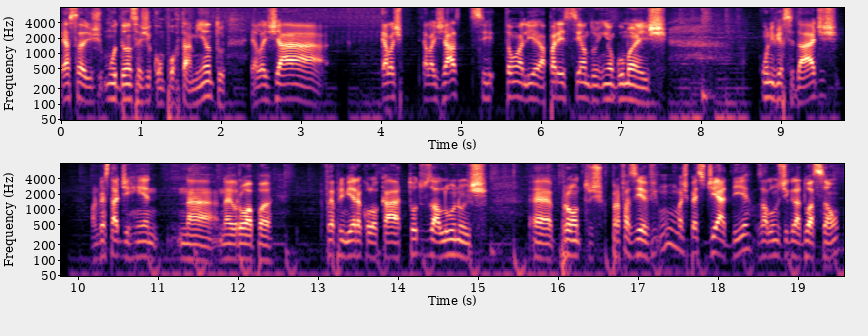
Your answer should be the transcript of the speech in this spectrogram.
essas mudanças de comportamento, elas já elas, elas já estão ali aparecendo em algumas universidades. A Universidade de Rennes, na, na Europa, foi a primeira a colocar todos os alunos é, prontos para fazer uma espécie de EAD, os alunos de graduação.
